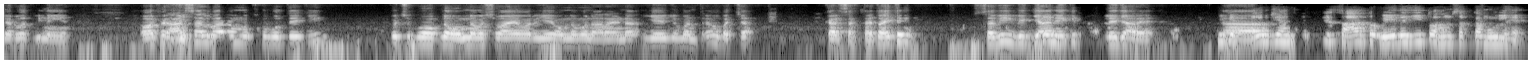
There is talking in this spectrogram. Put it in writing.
ज़रूरत भी नहीं है। और फिर आठ साल बाद हम उसको बोलते हैं कि कुछ वो अपना ओम नमः शिवाय और ये ओम नमो नारायण ये जो मंत्र है वो बच्चा कर सकता है। तो आई थिंक सभी विज्ञान एक ही तरफ़ ले जा रहे हैं। ठीक है जी हम सार तो वेद ही तो हम सबका मूल है।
